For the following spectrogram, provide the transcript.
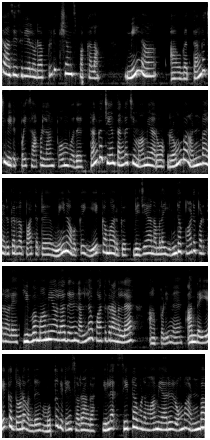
இன்னைக்கு சிறியலோட சீரியலோட ப்ரிடிக்ஷன்ஸ் பார்க்கலாம். மீனா அவங்க தங்கச்சி வீட்டுக்கு போய் சாப்பிடலான்னு போகும்போது தங்கச்சியும் தங்கச்சி மாமியாரும் ரொம்ப அன்பா இருக்கிறத பார்த்துட்டு மீனாவுக்கு ஏக்கமா இருக்கு. விஜயா நம்மளை இந்த பாடு படுத்துறாளே இவ மாமியாலாவது நல்லா பாத்துக்கிறாங்கல்ல? அப்படின்னு அந்த ஏக்கத்தோட வந்து முத்துக்கிட்டையும் சொல்றாங்க. இல்ல சீதாவோட மாமியாரு ரொம்ப அன்பா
